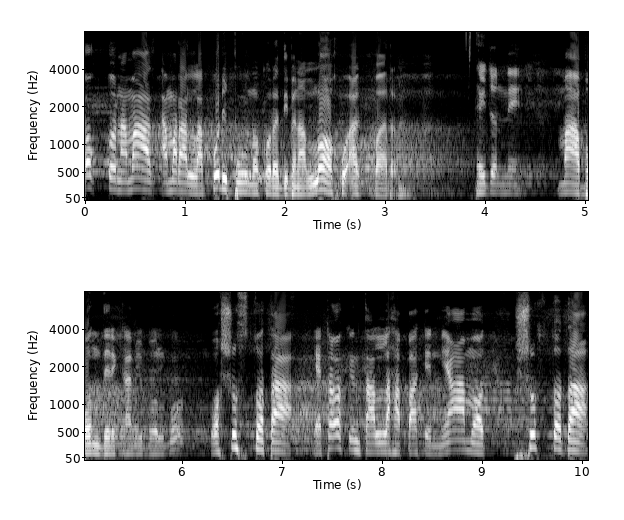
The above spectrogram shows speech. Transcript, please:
অক্ত নামাজ আমার আল্লাহ পরিপূর্ণ করে দিবেন। আল্লাহ আকবার। এই জন্যে মা বোনদেরকে আমি বলব অসুস্থতা, এটাও কিন্তু আল্লাহ পাকে নিয়ামত। সুস্থতা,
